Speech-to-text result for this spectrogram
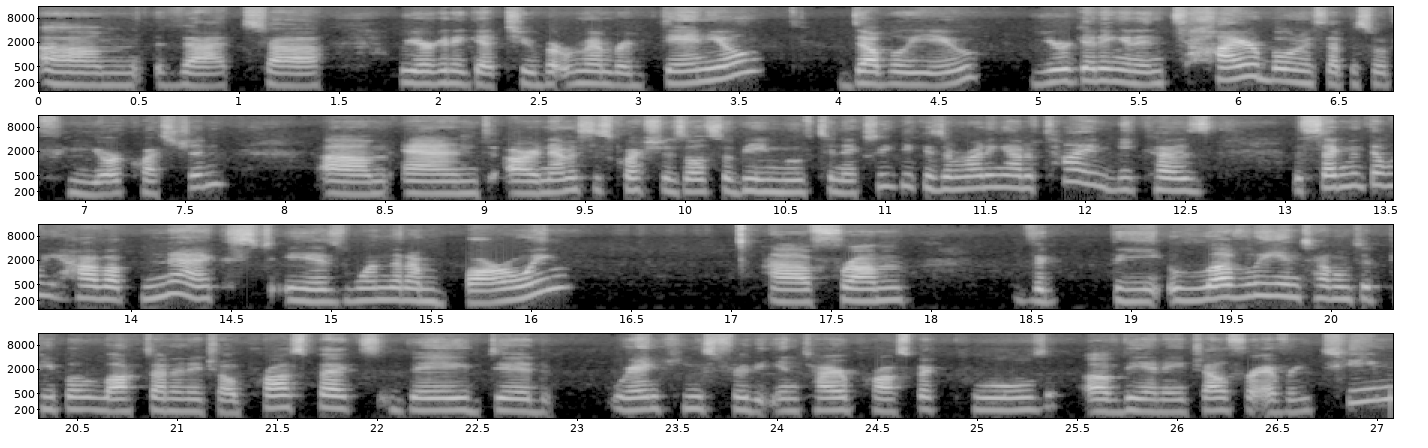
um, that uh, we are going to get to. But remember, Daniel W., you're getting an entire bonus episode for your question. Um, and our Nemesis question is also being moved to next week because I'm running out of time because the segment that we have up next is one that I'm borrowing uh, from the the lovely and talented people locked on NHL prospects. They did rankings for the entire prospect pools of the NHL for every team.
